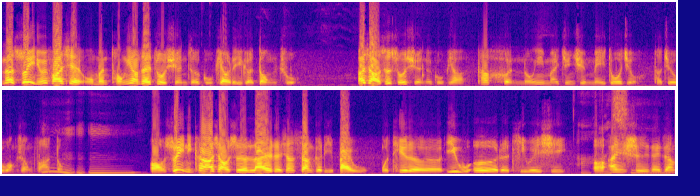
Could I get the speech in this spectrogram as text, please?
那所以你会发现，我们同样在做选择股票的一个动作。阿小老师所选的股票，它很容易买进去，没多久它就往上发动。嗯嗯哦，所以你看阿小老师的 Light，像上个礼拜五，我贴了一五二二的 TVC，啊，暗示那张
